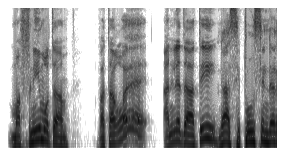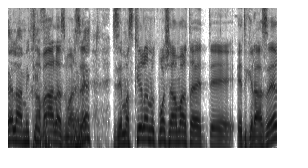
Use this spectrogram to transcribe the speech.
מפנים אותם, ואתה רואה, אני לדעתי, אתה יודע, סיפור סינדרלה אמיתי זה. חבל על הזמן, זה. זה מזכיר לנו, כמו שאמרת, את, אה, את גלאזר,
